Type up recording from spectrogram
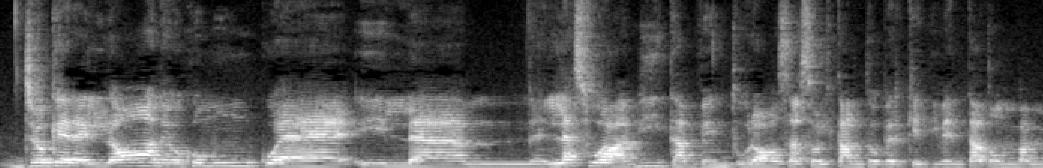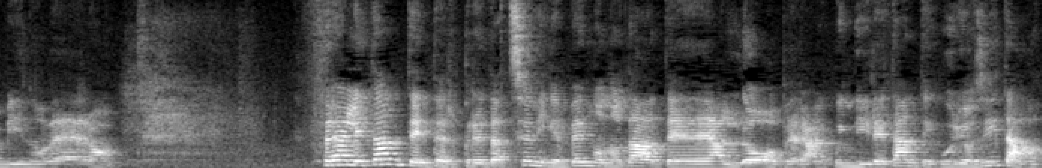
giocherellone o comunque il, ehm, la sua vita avventurosa soltanto perché è diventato un bambino vero. Fra le tante interpretazioni che vengono date all'opera, quindi le tante curiosità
